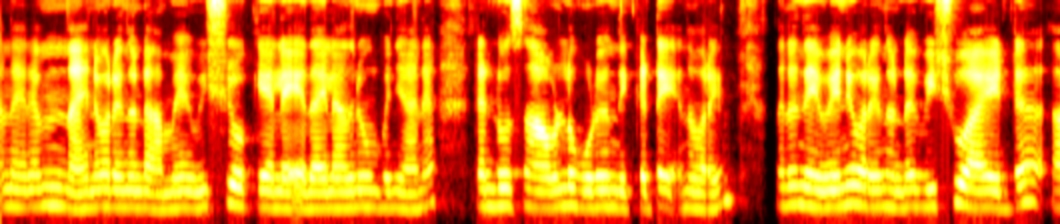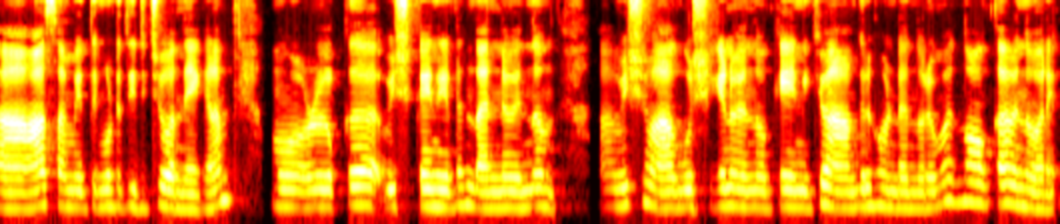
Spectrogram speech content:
അന്നേരം നയന പറയുന്നുണ്ട് അമ്മയെ വിഷു ഒക്കെ അല്ലേ? ഏതായാലും അതിനു മുമ്പ് ഞാൻ രണ്ടു ദിവസം അവളുടെ കൂടെ ഒന്ന് നിൽക്കട്ടെ എന്ന് പറയും. എന്നിട്ട് നെവേനി പറയുന്നുണ്ട് വിഷു ആയിട്ട് ആ സമയത്ത് ഇങ്ങോട്ട് തിരിച്ചു വന്നേക്കണം. മോൾക്ക് വിഷു തന്നെ തന്നുമെന്നും വിഷു ആഘോഷിക്കണമെന്നൊക്കെ എനിക്കും ആഗ്രഹമുണ്ടെന്ന് പറയുമ്പോൾ നോക്കാമെന്ന് പറയും.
